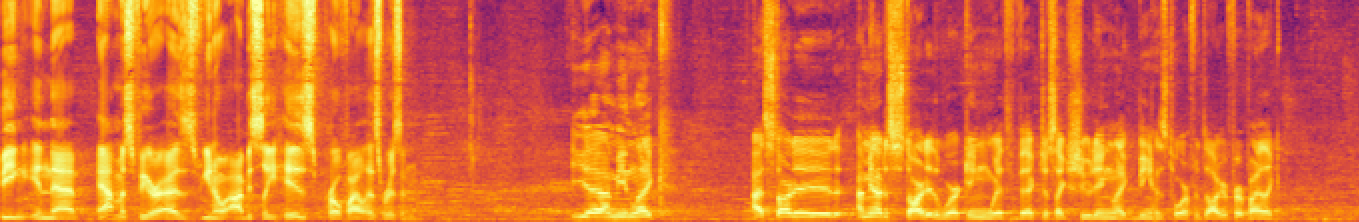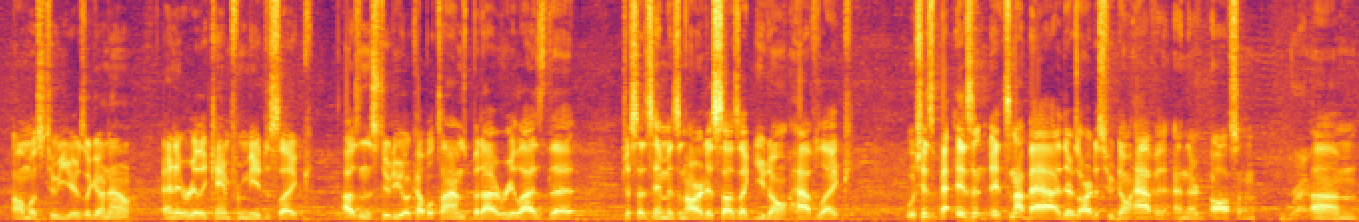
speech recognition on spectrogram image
being in that atmosphere as, you know, obviously his profile has risen? Yeah, I mean, like, I started. I mean, I just started working with Vic, just like shooting, like being his tour photographer, probably like almost two years ago now. And it really came from me, just like I was in the studio a couple times, but I realized that just as him as an artist, I was like, you don't have like, which is ba- isn't it's not bad. There's artists who don't have it, and they're awesome. Right. Um,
